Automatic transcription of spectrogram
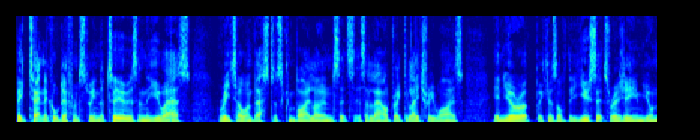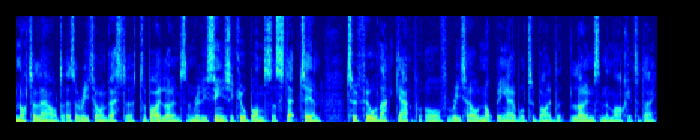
Big technical difference between the two is in the US, retail investors can buy loans. It's, it's allowed regulatory wise. In Europe, because of the UCITS regime, you're not allowed as a retail investor to buy loans. And really, senior secured bonds has stepped in to fill that gap of retail not being able to buy loans in the market today.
